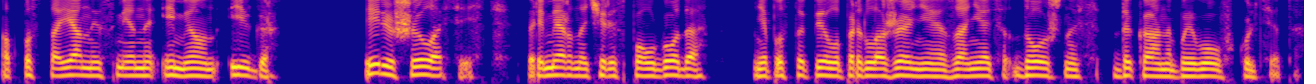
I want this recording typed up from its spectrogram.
от постоянной смены имен, игр — и решил осесть. Примерно через полгода мне поступило предложение занять должность декана боевого факультета.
